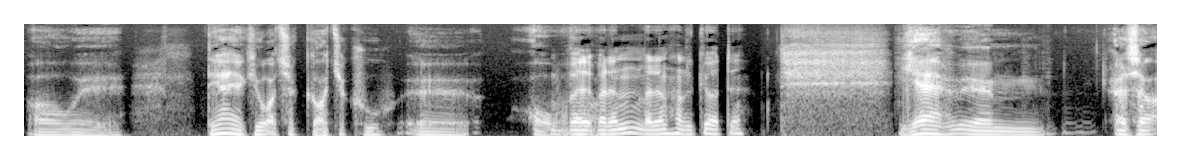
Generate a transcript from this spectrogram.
Og øh, det har jeg gjort så godt jeg kunne. Øh, overfor. Hvordan, hvordan har du gjort det? Ja, øh, altså,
